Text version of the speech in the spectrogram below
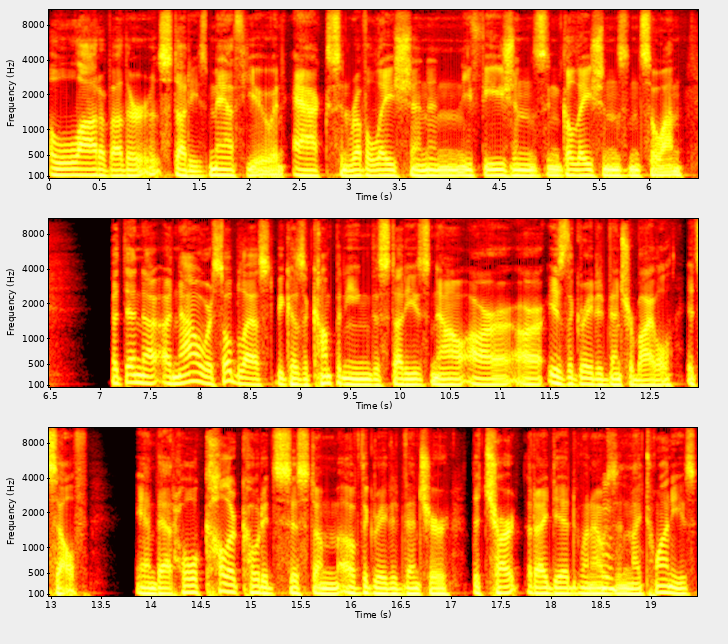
a lot of other studies Matthew and Acts and Revelation and Ephesians and Galatians and so on. But then uh, uh now we're so blessed because accompanying the studies now are, are is the Great Adventure Bible itself and that whole color coded system of the Great Adventure, the chart that I did when I was mm-hmm. in my 20s,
